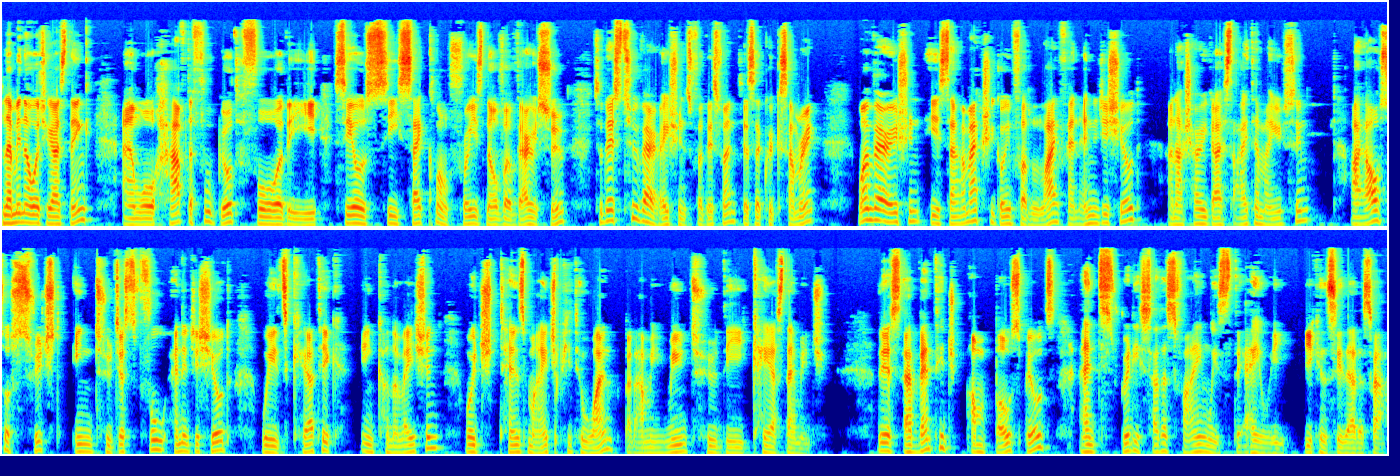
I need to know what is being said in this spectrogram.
Let me know what you guys think, and we'll have the full build for the COC Cyclone Freeze Nova very soon. So there's two variations for this one, just a quick summary. One variation is that I'm actually going for Life and Energy Shield, and I'll show you guys the item I'm using. I also switched into just full Energy Shield with Chaotic Incarnation, which turns my HP to 1, but I'm immune to the Chaos damage. There's advantage on both builds, and it's really satisfying with the AoE. You can see that as well.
